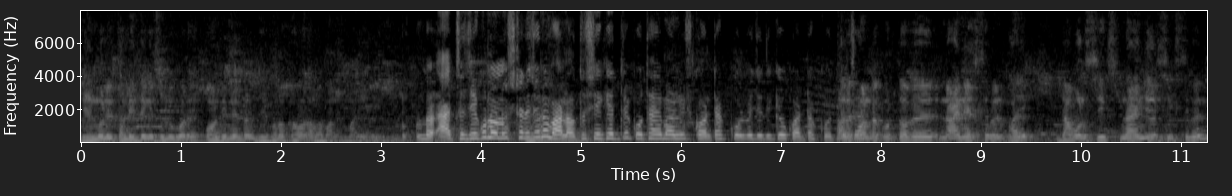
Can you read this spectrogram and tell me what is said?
বেঙ্গলি থালি থেকে শুরু করে কন্টিনেন্টাল যে কোনো খাবার আমরা বানা- বানিয়ে দিই। আচ্ছা যে কোনো অনুষ্ঠানের জন্য বানাও। তো সেক্ষেত্রে কোথায় মানুষ কন্ট্যাক্ট করবে যদি কেউ কন্ট্যাক্ট করতে চায়? কন্ট্যাক্ট করতে হবে nine eight seven five double six nine zero six seven.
